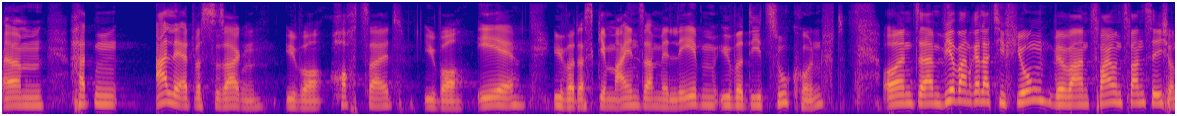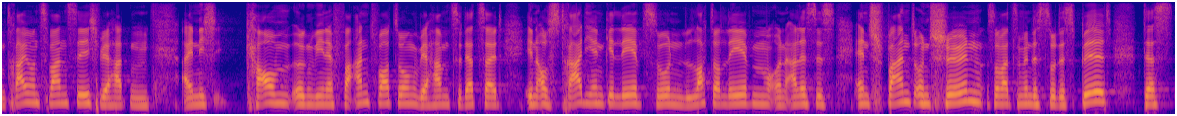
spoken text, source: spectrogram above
ähm, hatten alle etwas zu sagen über Hochzeit, über Ehe, über das gemeinsame Leben, über die Zukunft. Und ähm, wir waren relativ jung, wir waren 22 und 23, wir hatten eigentlich kaum irgendwie eine Verantwortung. Wir haben zu der Zeit in Australien gelebt, so ein Lotterleben und alles ist entspannt und schön. So war zumindest so das Bild, das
